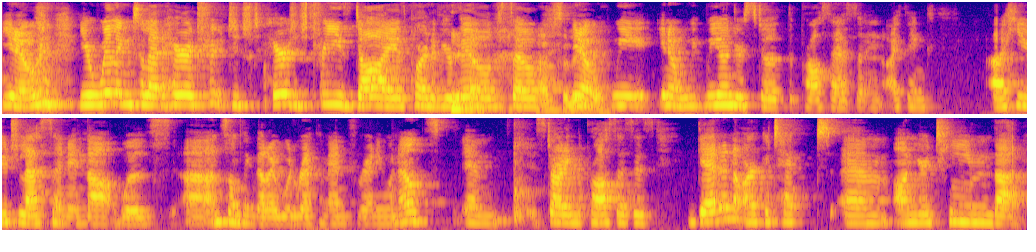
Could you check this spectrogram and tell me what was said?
you know you're willing to let heritage heritage trees die as part of your yeah, build. So absolutely. you know we you know we, we understood the process, and I think a huge lesson in that was uh, and something that I would recommend for anyone else um, starting the process is get an architect um, on your team that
